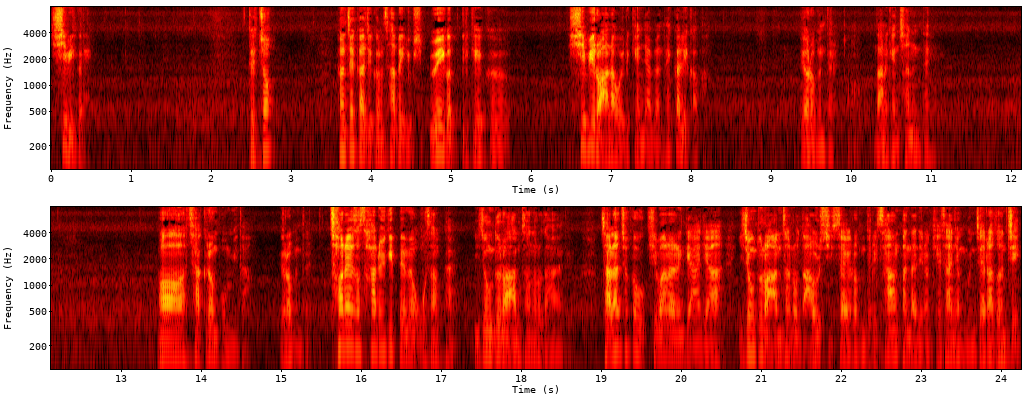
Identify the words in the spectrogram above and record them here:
12g. 됐죠? 현재까지 그럼 460. 왜 이거 이렇게 그 12로 안 하고 이렇게 했냐면 헷갈릴까 봐. 여러분들. 어, 나는 괜찮은데. 어, 자, 그럼 봅니다. 여러분들. 1000에서 462 빼면 538. 이 정도는 암산으로 나와야 돼요. 잘난 척하고 기만하는 게 아니야. 이 정도는 암산으로 나올 수 있어요. 여러분들이 상황 판단 이런 계산형 문제라든지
